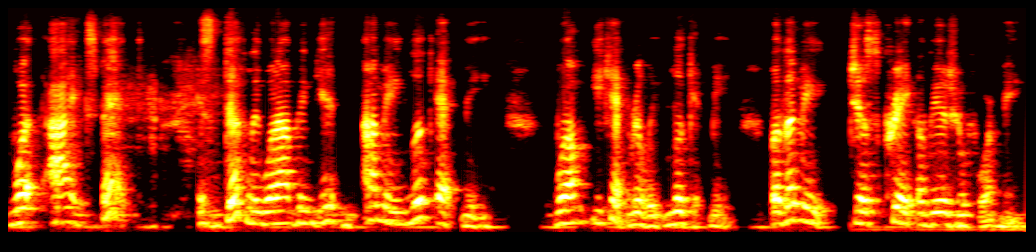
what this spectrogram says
what I expect is definitely what I've been getting. I mean, look at me. Well, you can't really look at me, but let me just create a visual for me.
